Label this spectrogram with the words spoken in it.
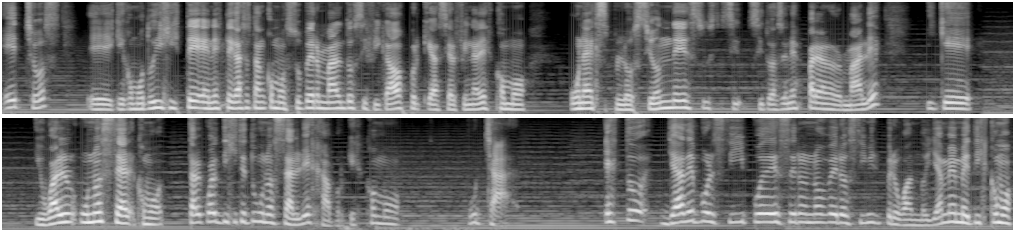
hechos eh, que como tú dijiste, en este caso están como súper mal dosificados porque hacia el final es como una explosión de situaciones paranormales y que igual uno se, como tal cual dijiste tú, uno se aleja porque es como, pucha, esto ya de por sí puede ser o no verosímil, pero cuando ya me metís como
